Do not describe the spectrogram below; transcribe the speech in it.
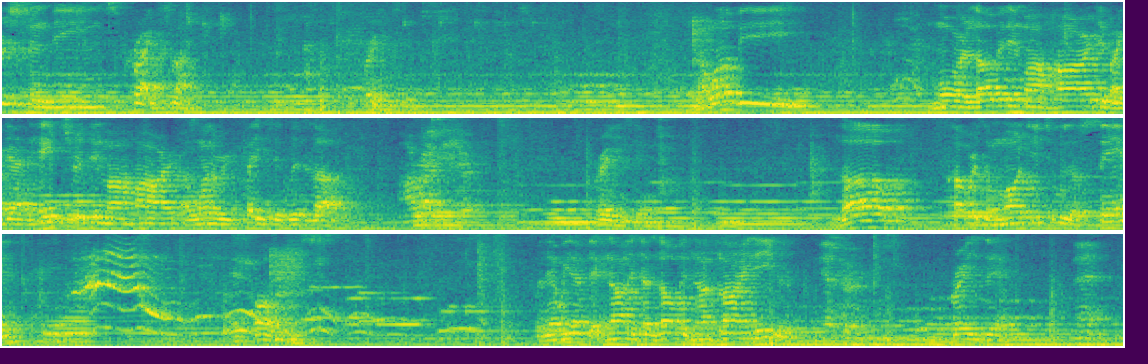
Christian means Christ-like. Praise Him. I want to be more loving in my heart. If I got hatred in my heart, I want to replace it with love. All right, Bishop. Praise Him. Love covers a multitude of sin and faults. But then we have to acknowledge that love is not blind either. Yes, sir. Praise Him. Amen.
